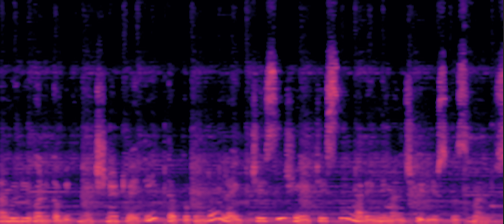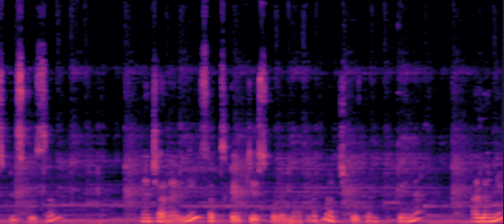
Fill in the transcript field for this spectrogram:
ఆ వీడియో కనుక మీకు నచ్చినట్లయితే తప్పకుండా లైక్ చేసి షేర్ చేసి మరిన్ని మంచి వీడియోస్ కోసం మంచి రెసిపీస్ కోసం నా ఛానల్ని సబ్స్క్రైబ్ చేసుకోవడం మాత్రం మర్చిపోకండి. ఓకేనా? అలానే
